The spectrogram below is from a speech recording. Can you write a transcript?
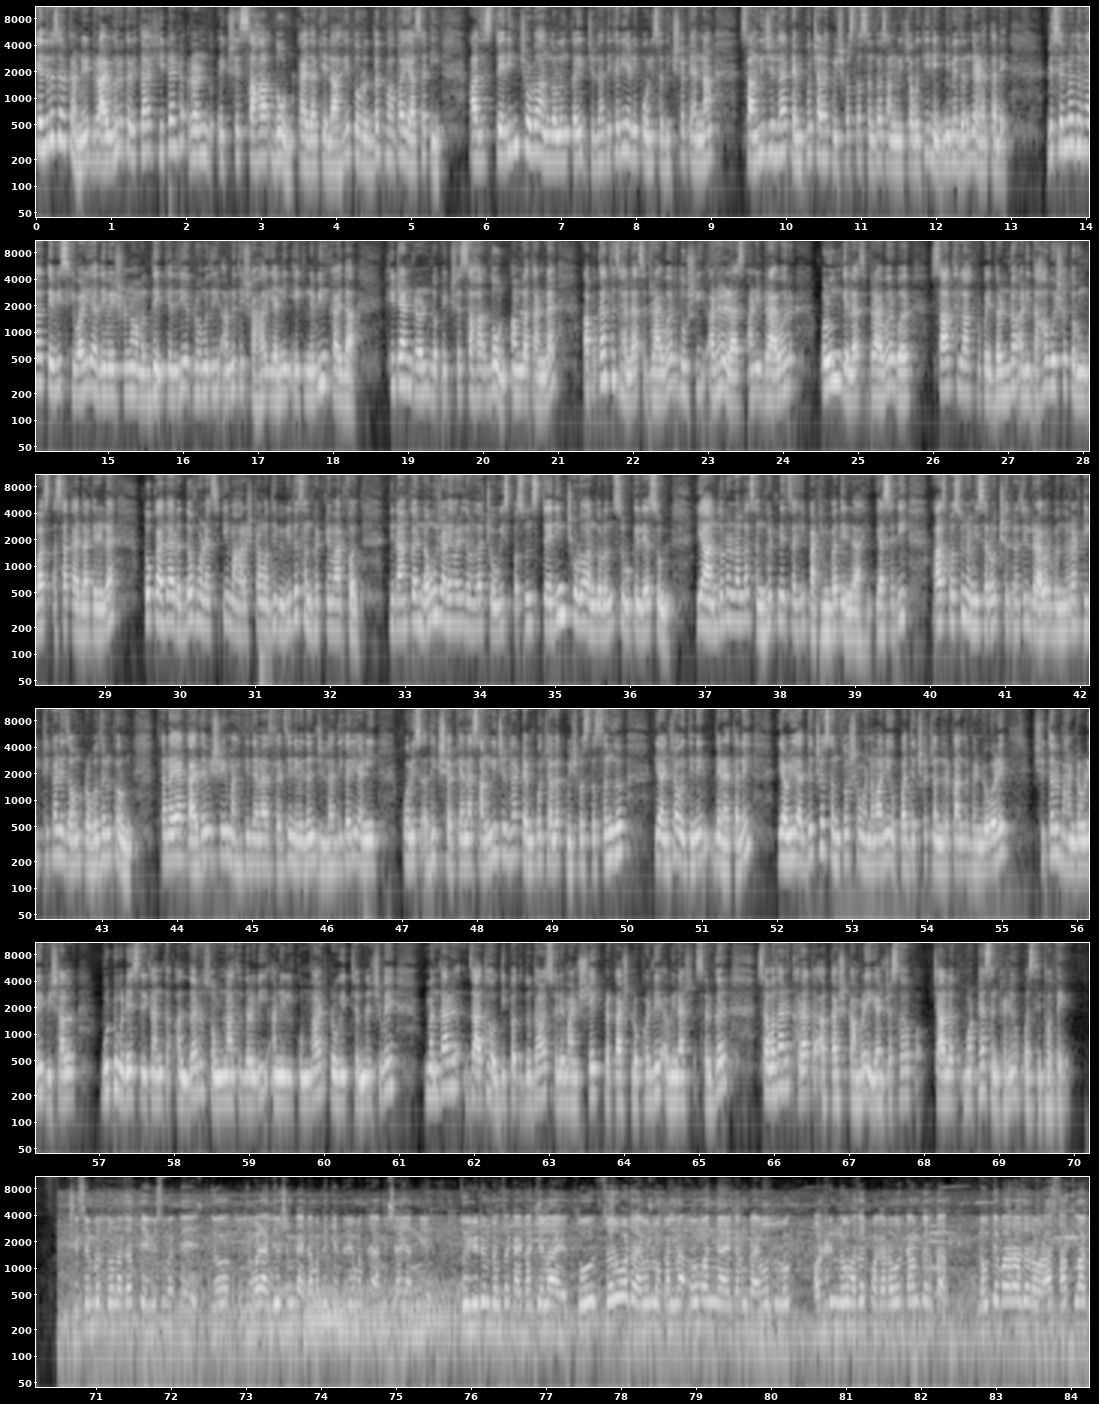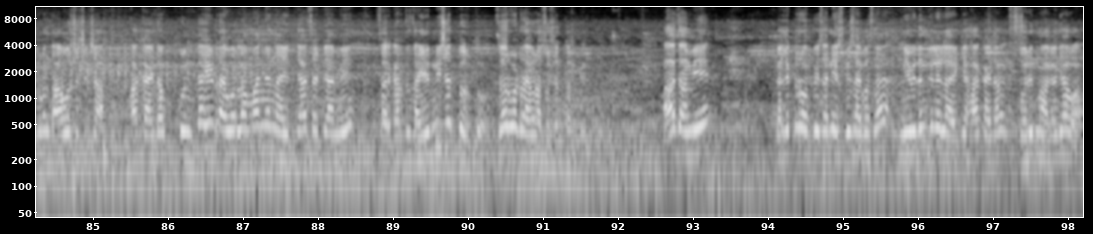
केंद्र सरकारने ड्रायव्हरकरिता hit and run एकशे सहा दोन कायदा केला आहे. तो रद्द व्हावा यासाठी आज स्टेरिंग छोडो आंदोलन करीत जिल्हाधिकारी आणि पोलीस अधीक्षक यांना सांगली जिल्हा टेम्पो चालक विश्वस्त संघ सांगलीच्या वतीने निवेदन देण्यात आले. डिसेंबर दोन हजार तेवीस हिवाळी अधिवेशनामध्ये केंद्रीय गृहमंत्री अमित शहा यांनी एक नवीन कायदा हिट अँड रन एकशे सहा दोन अंमलात आणलाय. अपघात झाल्यास ड्रायव्हर दोषी आढळल्यास आणि ड्रायव्हर पळून गेल्यास ड्रायव्हरवर सात लाख रुपये दंड आणि दहा वर्ष तुरुंगवास असा कायदा केलेला आहे. तो कायदा रद्द होण्यासाठी महाराष्ट्रामध्ये विविध संघटनेमार्फत दिनांक नऊ जानेवारी दोन हजार चोवीसपासून स्टेरिंग छोडो आंदोलन सुरू केले असून या आंदोलनाला संघटनेचाही पाठिंबा दिलेला आहे. यासाठी आजपासून आम्ही सर्व क्षेत्रातील ड्रायव्हर बंधूंना ठिकठिकाणी जाऊन प्रबोधन करून त्यांना या कायद्याविषयी माहिती देणार असल्याचे निवेदन जिल्हाधिकारी आणि पोलीस अधीक्षक यांना सांगली जिल्हा टेम्पो चालक विश्वस्त संघ यांच्या वतीने देण्यात आले. यावेळी अध्यक्ष संतोष वणमाने उपाध्यक्ष चंद्रकांत भेंडवळे शीतल भांडवडे विशाल बुटुगडे श्रीकांत अलदर सोमनाथ दळवी अनिल कुंभार रोहित चंदनशिवे मंदार जाधव दीपक दुधाळ सुलेमान शेख प्रकाश लोखंडे अविनाश सरगर समाधान खरात आकाश कांबळे यांच्यासह चालक मोठ्या संख्येने उपस्थित होते. डिसेंबर दोन हजार तेवीसमध्ये जो हिवाळी अधिवेशन कायद्यामध्ये केंद्रीय मंत्री अमित शहा यांनी जो हिट अँड रनचा कायदा केला आहे तो सर्व ड्रायव्हर लोकांना अमान्य आहे कारण ड्रायव्हर लोक ऑलरेडी नऊ हजार पगारावर काम करतात. नऊ ते बारा हजारावर. आज सात लाख रुपये दहा वर्ष शिक्षा. हा कायदा कोणत्याही ड्रायव्हरला मान्य नाही. त्यासाठी आम्ही सरकारचा जाहीर निषेध करतो. सर्व ड्रायव्हर असोसिएशनतर्फे आज आम्ही कलेक्टर ऑफिस आणि एस पी साहेबांना निवेदन दिलेलं आहे की हा कायदा त्वरित मागं घ्यावा.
